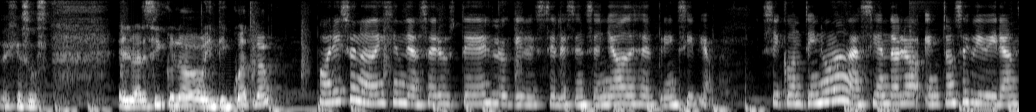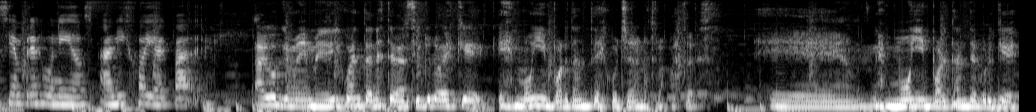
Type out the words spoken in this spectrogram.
de, Jesús. El versículo 24. Por eso no dejen de hacer ustedes lo que se les enseñó desde el principio. Si continúan haciéndolo, entonces vivirán siempre unidos al Hijo y al Padre. Algo que me, me di cuenta en este versículo es que es muy importante escuchar a nuestros pastores. Eh, es muy importante porque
